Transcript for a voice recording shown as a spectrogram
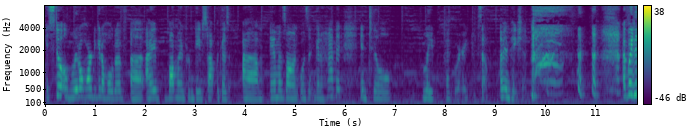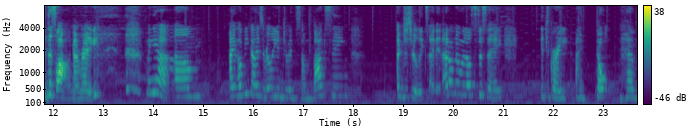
it's still a little hard to get a hold of. Uh, I bought mine from GameStop because um, Amazon wasn't gonna have it until late February. So I'm impatient. I've waited this long, I'm ready. but yeah, um, I hope you guys really enjoyed this unboxing. I'm just really excited. I don't know what else to say. It's great. I don't have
